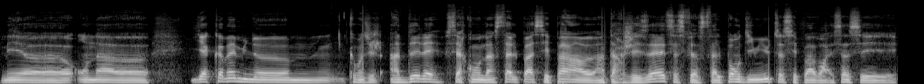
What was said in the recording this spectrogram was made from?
Mais on a il y a quand même une comment dire, un délai, c'est-à-dire qu'on n'installe pas, c'est pas un, un GZ, ça se fait installe pas en 10 minutes, ça c'est pas vrai. Ça c'est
